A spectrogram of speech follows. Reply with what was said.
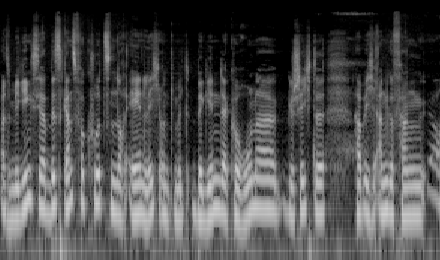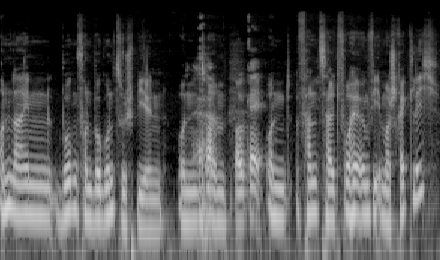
Also mir ging es ja bis ganz vor kurzem noch ähnlich und mit Beginn der Corona-Geschichte habe ich angefangen, online Burgen von Burgund zu spielen. Und, ähm, okay. und fand es halt vorher irgendwie immer schrecklich.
